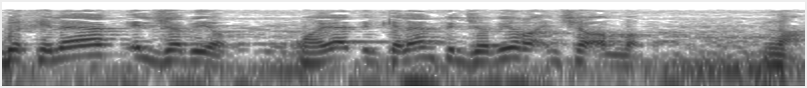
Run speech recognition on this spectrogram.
بخلاف الجبير وهيأتي الكلام في الجبيرة إن شاء الله. نعم.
